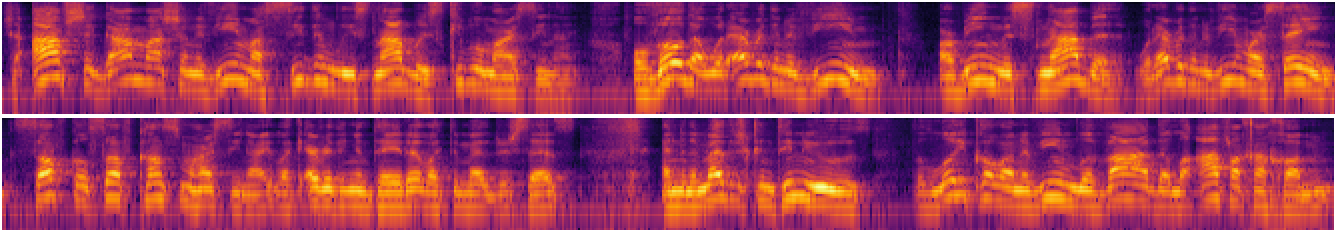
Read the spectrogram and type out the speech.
she'af shegam mashanevim asidim lisnabis kibul mar Sinai. Although that whatever the Nevi'im are being misnabe, whatever the Nevi'im are saying, Saf kol Saf comes from Har Sinai, like everything in Torah, like the Medrash says. And the Medrash continues, the loy kol anavim levad la'afa chachamim,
